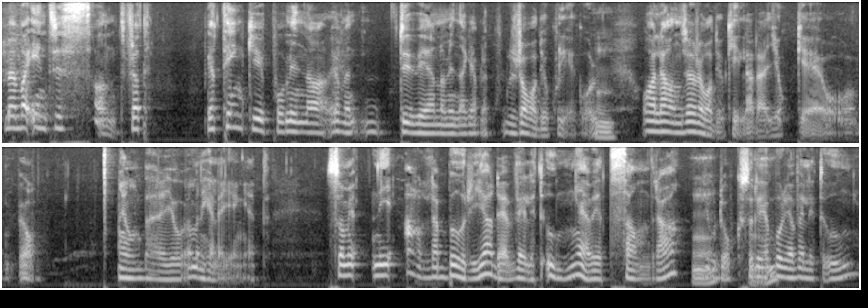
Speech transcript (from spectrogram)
Men vad intressant. För att jag tänker ju på mina, ja, men, du är en av mina gamla radiokollegor. Och alla andra radiokillar där, Jocke och ja, Ljungberg och ja, men hela gänget. Som jag- ni alla började väldigt unga. Jag vet Sandra gjorde också det. Jag började väldigt ung.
